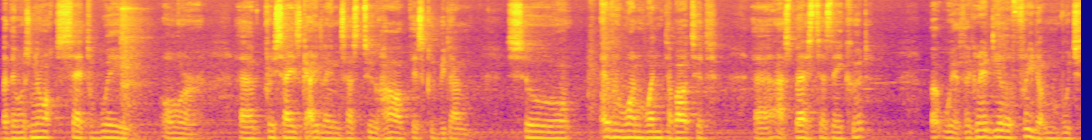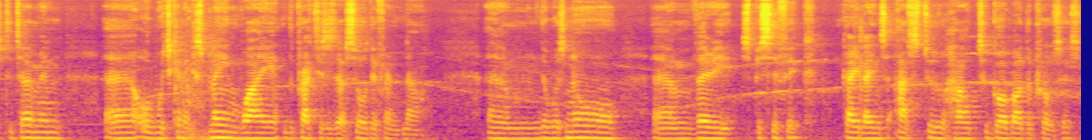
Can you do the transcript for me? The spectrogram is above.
but there was no set way or uh, precise guidelines as to how this could be done. So everyone went about it uh, as best as they could, but with a great deal of freedom, which determine uh, or which can explain why the practices are so different now. Um, there was no um, very specific guidelines as to how to go about the process.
